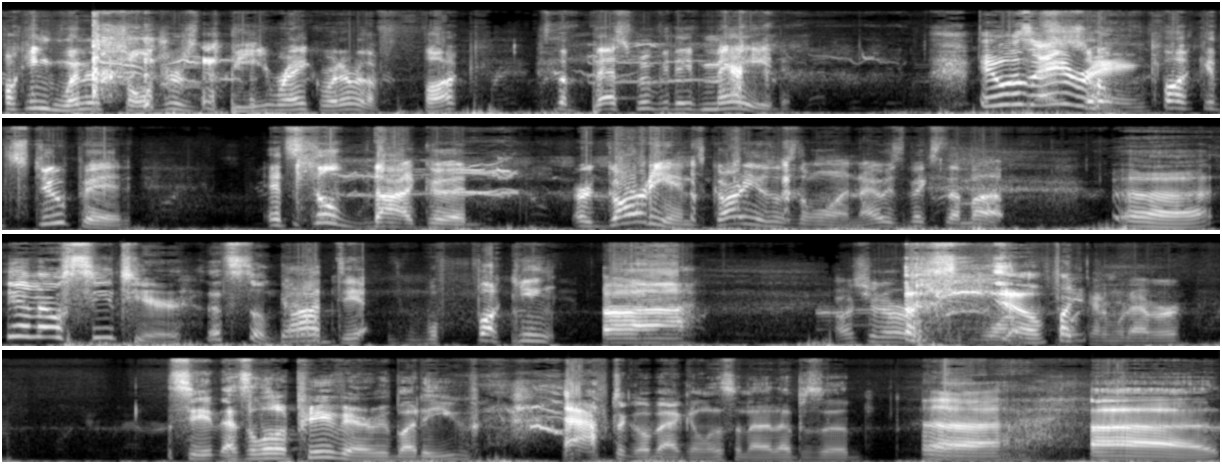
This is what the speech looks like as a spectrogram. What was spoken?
Fucking Winter Soldier's B rank or whatever the fuck. It's the best movie they've made. It was A So rank. fucking stupid. It's still not good. Or Guardians. Guardians was the one. I always mix them up. Uh, yeah, that was C tier. That's still good. God damn. Well, fucking. Uh. I was trying to Yeah, remember. fuck- fucking whatever. See, that's a little preview, everybody. You have to go back and listen to that episode. Uh. Uh,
